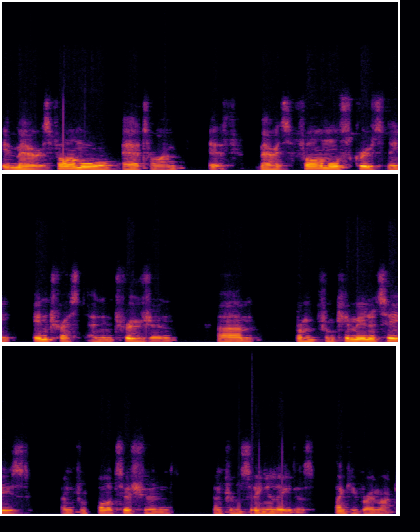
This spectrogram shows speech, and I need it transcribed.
It merits far more airtime. It merits far more scrutiny, interest, and intrusion um, from, from communities and from politicians and from senior leaders. Thank you very much.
